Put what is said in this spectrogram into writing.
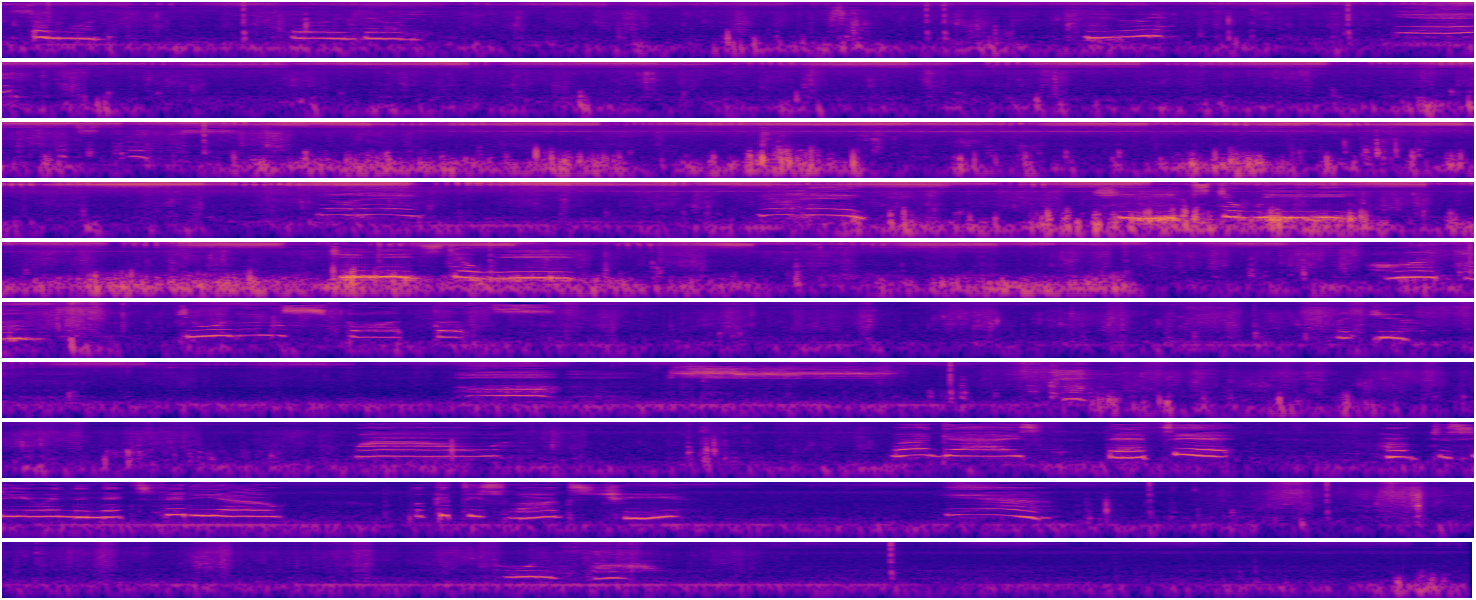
Someone very, very She needs to wee. She needs to wee. Alright then. Do it in a spot that's right here. Okay. Wow. Guys, that's it. Hope to see you in the next video. Look at these logs, Chi. Yeah. Who would have thought?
